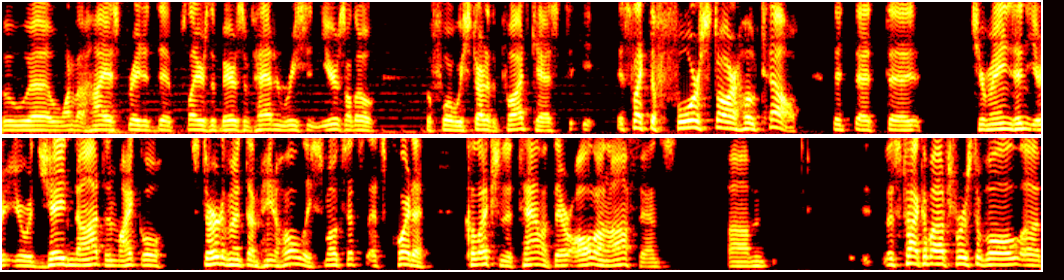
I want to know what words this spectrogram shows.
who uh, one of the highest rated uh, players the Bears have had in recent years. Although before we started the podcast, it's like the four star hotel that that uh, Jermaine's in. You're, you're with Jaydn Ott and Michael Sturdivant. I mean, holy smokes, that's that's quite a collection of talent. They're all on offense. Um, let's talk about first of all uh,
